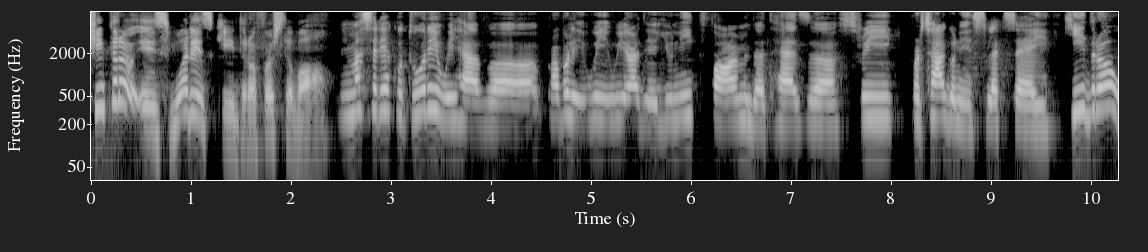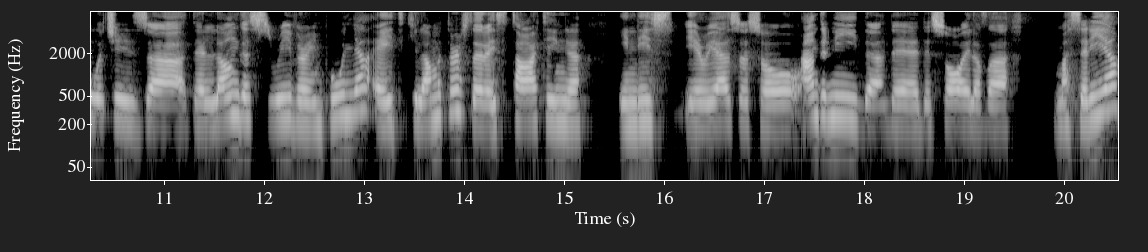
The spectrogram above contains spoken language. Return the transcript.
Chidro is what is Chidro, first of all? In Masseria Cuturi, we have uh, probably we, we are the unique farm that has uh, three protagonists. Let's say Chidro, which is uh, the longest river in Puglia, eight kilometers, that is starting uh, in these areas. So underneath the, the soil of uh, Masseria,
